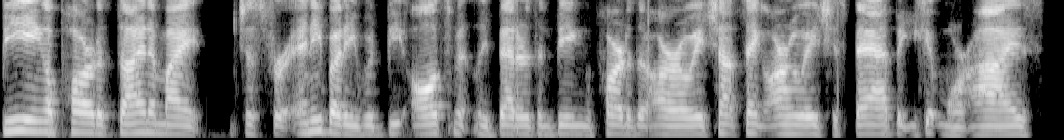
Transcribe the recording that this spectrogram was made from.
being a part of Dynamite just for anybody would be ultimately better than being a part of the ROH. Not saying ROH is bad, but you get more eyes,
